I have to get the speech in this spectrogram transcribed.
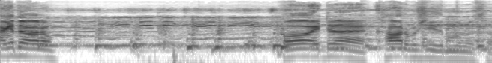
আগে দাঁড়াও ও এটা না খাওয়ার বসে মনে হচ্ছে।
